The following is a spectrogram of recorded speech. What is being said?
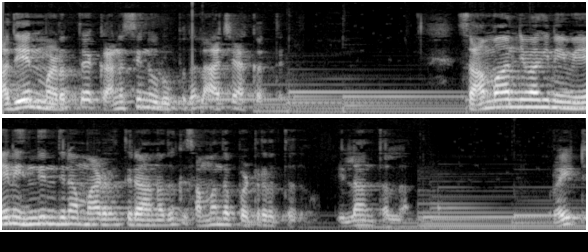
ಅದೇನ್ ಮಾಡುತ್ತೆ? ಕನಸಿನ ರೂಪದಲ್ಲಿ ಆಚೆ ಹಾಕತ್ತೆ. ಸಾಮಾನ್ಯವಾಗಿ ನೀವು ಏನು ಹಿಂದಿನ ದಿನ ಮಾಡಿರ್ತೀರಾ ಅನ್ನೋದಕ್ಕೆ ಸಂಬಂಧಪಟ್ಟಿರುತ್ತದು ಇಲ್ಲ ಅಂತಲ್ಲ. ರೈಟ್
